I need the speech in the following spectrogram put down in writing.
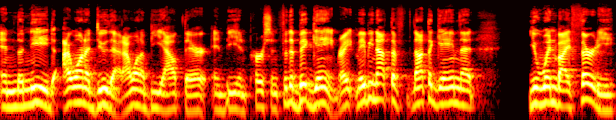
and the need, I want to do that. I want to be out there and be in person for the big game, right? Maybe not the not the game that you win by 30.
